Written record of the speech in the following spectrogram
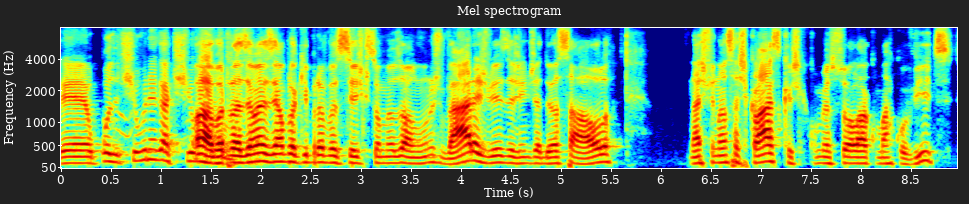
é, o positivo e o negativo. Ah, vou trazer um exemplo aqui para vocês que são meus alunos. Várias vezes a gente já deu essa aula. Nas finanças clássicas, que começou lá com Markowitz,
